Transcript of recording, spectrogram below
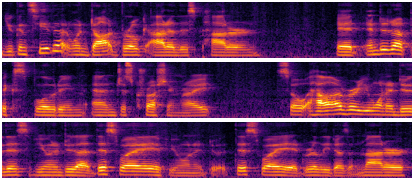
you can see that when DOT broke out of this pattern, it ended up exploding and just crushing, right? So however you want to do this, if you want to do that this way, if you want to do it this way, it really doesn't matter.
